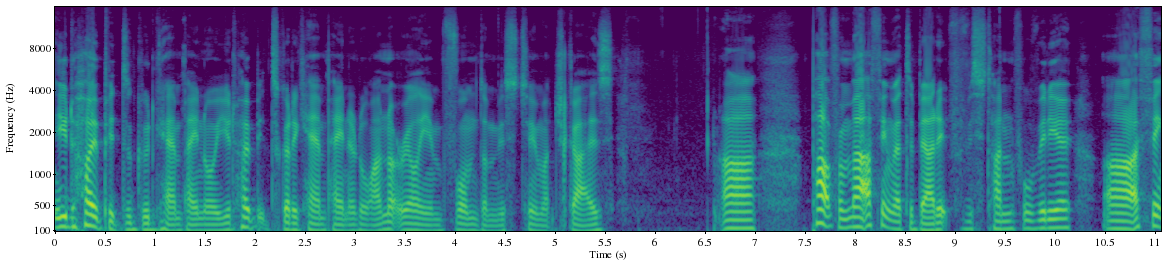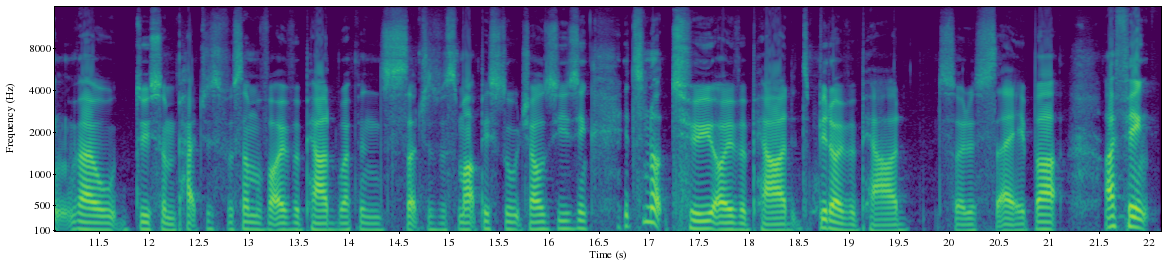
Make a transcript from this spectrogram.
you'd hope it's a good campaign, or you'd hope it's got a campaign at all. I'm not really informed on this too much, guys. Uh, apart from that, I think that's about it for this Titanfall video. Uh, I think they'll do some patches for some of the overpowered weapons, such as the smart pistol, which I was using. It's not too overpowered, it's a bit overpowered, so to say, but I think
